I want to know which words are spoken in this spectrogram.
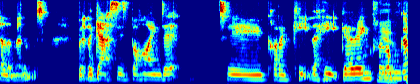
element but the gas is behind it to kind of keep the heat going for yeah. longer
